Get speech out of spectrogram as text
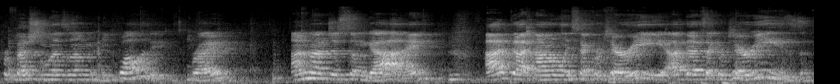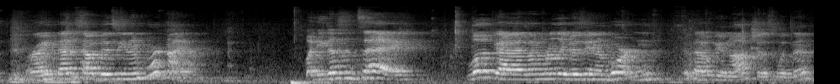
Professionalism, equality, right? I'm not just some guy. I've got not only secretary, I've got secretaries, right? That's how busy and important I am. But he doesn't say, look, guys, I'm really busy and important, because that would be obnoxious, wouldn't it?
